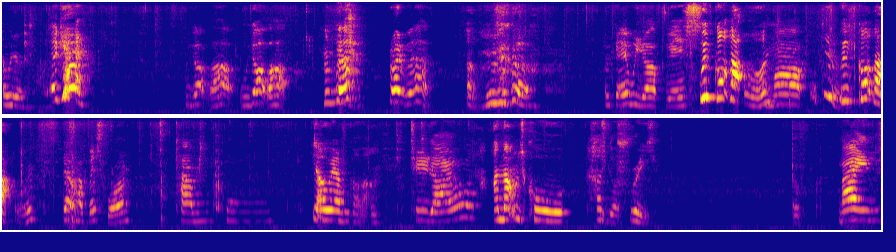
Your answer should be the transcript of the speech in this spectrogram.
Are we doing Again! We got that. We got that. that? right there. Oh. Okay, we got this. We've got that one. Mark. We We've got that one. don't have this one. Cam. Yeah, we haven't got that one. Two dial. And that one's called has We got- pre. Mine's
